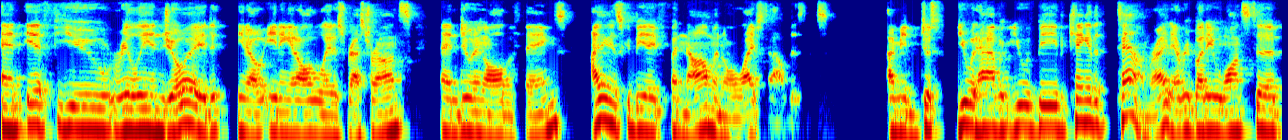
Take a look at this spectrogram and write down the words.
and if you really enjoyed, you know, eating at all the latest restaurants and doing all the things, I think this could be a phenomenal lifestyle business. I mean, just you would have you would be the king of the town, right? Everybody wants to,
